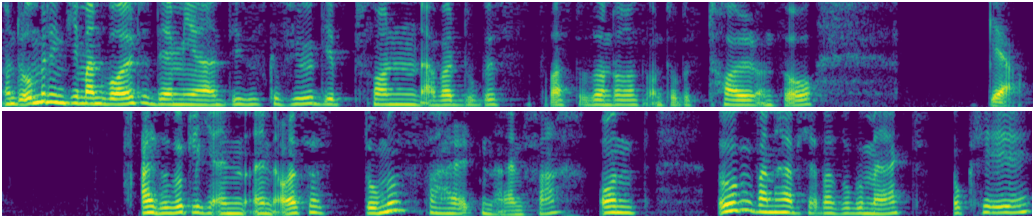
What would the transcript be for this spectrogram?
und unbedingt jemand wollte, der mir dieses Gefühl gibt von, aber du bist was Besonderes und du bist toll und so. Ja. Also wirklich ein, ein äußerst dummes Verhalten einfach. Und irgendwann habe ich aber so gemerkt, okay,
